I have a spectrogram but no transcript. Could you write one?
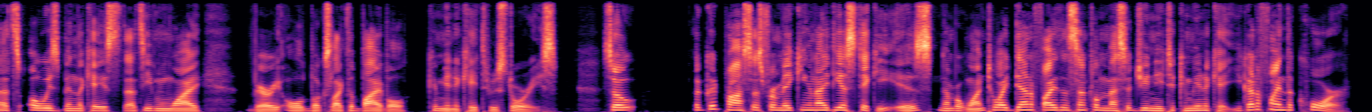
That's always been the case. That's even why very old books like the Bible communicate through stories. So, a good process for making an idea sticky is number one, to identify the central message you need to communicate. You've got to find the core.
